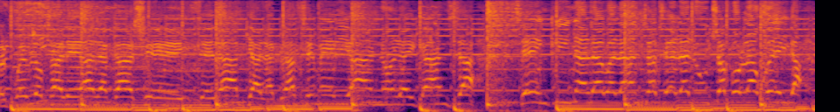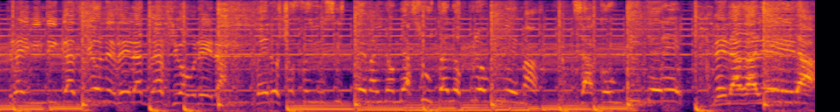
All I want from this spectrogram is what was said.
El pueblo sale a la calle y se da que a la clase media no le alcanza, se inclina la balanza hacia la lucha por la huelga, reivindicaciones de la clase obrera. Pero yo soy el sistema y no me asustan los problemas. Saco un títere de la galera.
